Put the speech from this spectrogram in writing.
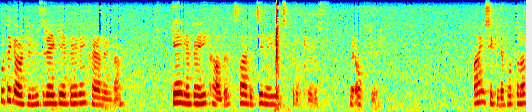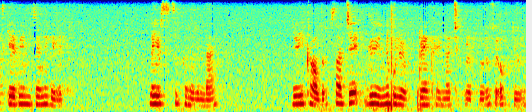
Burada gördüğünüz RGB renk ayarlarından G ile B'yi kaldırıp sadece R'yi açık bırakıyoruz ve OK diyoruz. Aynı şekilde fotoğraf GB'nin üzerine gelip Layer Style panelinden R'yi kaldırıp sadece green ile blue renk ayarını açık bırakıyoruz ve OK diyoruz.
